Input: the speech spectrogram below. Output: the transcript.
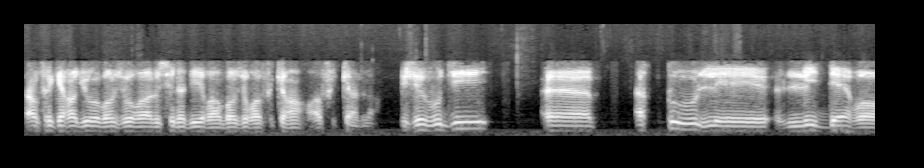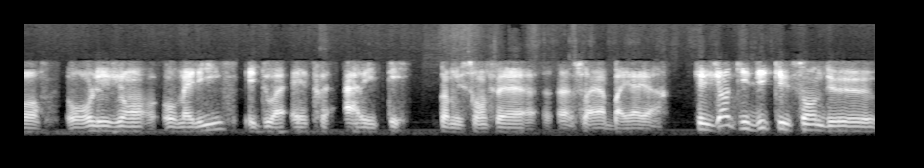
Africa Radio, bonjour euh, Monsieur Nadir, euh, bonjour Africain, Africain. Je vous dis euh, à tous les leaders euh, religions au Mali, ils doivent être arrêtés, comme ils sont faits à Soya Bayaya. Ces gens qui disent qu'ils sont de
